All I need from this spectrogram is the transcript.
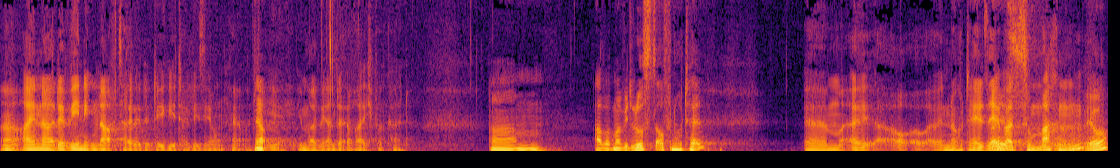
Äh, einer der wenigen Nachteile der Digitalisierung, ja, die immerwährende Erreichbarkeit. Ähm, aber mal wieder Lust auf ein Hotel? Ähm, äh, ein Hotel selber Alles, zu machen. Ja.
